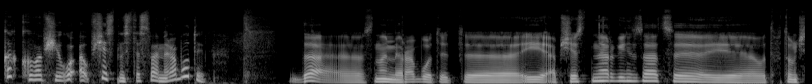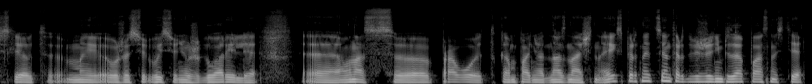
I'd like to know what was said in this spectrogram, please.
как вообще общественность с вами работает? Да, э, с нами работает э, и общественная организация, и вот в том числе вот мы уже, вы сегодня уже говорили, э, у нас проводит компанию однозначно экспертный центр движения безопасности.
